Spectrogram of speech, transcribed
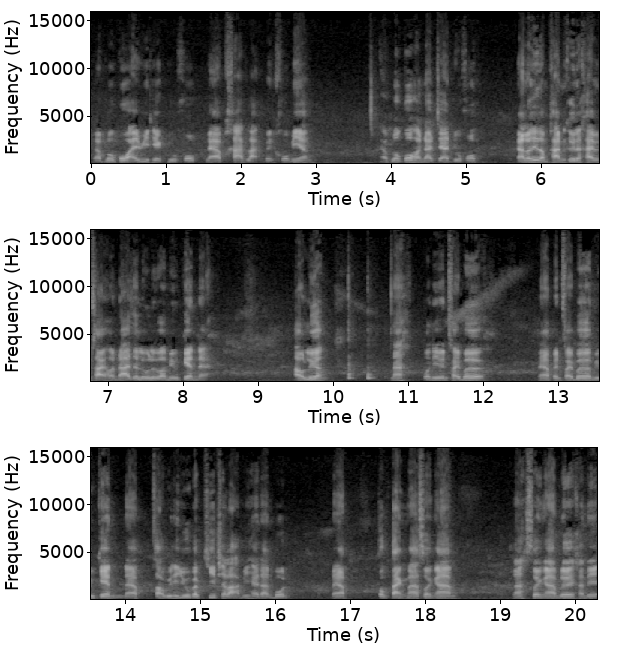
นะครับโลโก้ iVTEC อยู่ครบนะครับคาดหลังเป็นโครเมียมนะครับโลโก้ Honda Jazz อยู่ครบนะแล้วที่สำคัญคือถ้าใครเป็นสาย Honda จะรู้เลยว่ามิลเกนเนี่ยเอาเรื่องนะตัวนี้เป็นไฟเบอร์ นะครับเป็นไฟเบอร์มิลเกนนะครับเสาวิทยุแบบคีบฉลามมีให้ด้านบนนะครับตกแต่งมาสวยงามนะสวยงามเลยคันนี้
